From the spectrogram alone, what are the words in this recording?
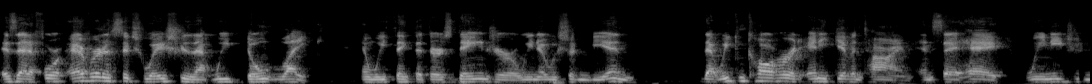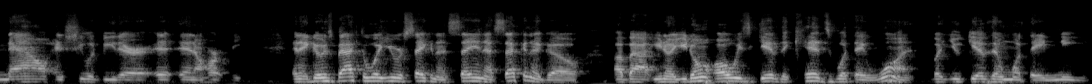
is that if we're ever in a situation that we don't like and we think that there's danger or we know we shouldn't be in, that we can call her at any given time and say, hey, we need you now, and she would be there in a heartbeat. And it goes back to what you were saying, and saying a second ago about, you know, you don't always give the kids what they want, but you give them what they need.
